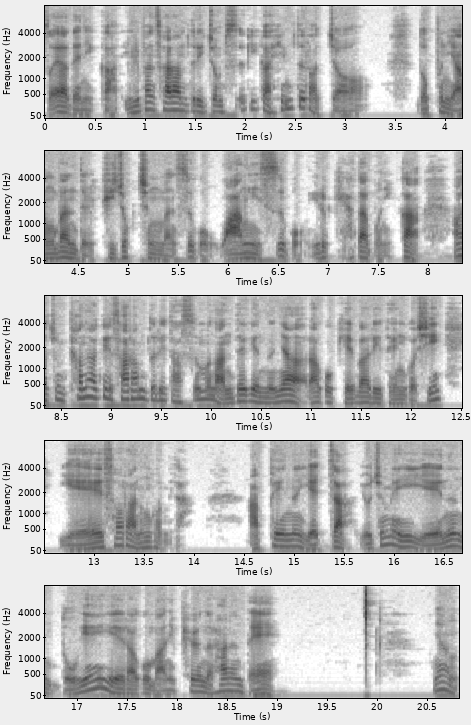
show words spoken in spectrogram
써야 되니까 일반 사람들이 좀 쓰기가 힘들었죠. 높은 양반들 귀족층만 쓰고 왕이 쓰고 이렇게 하다 보니까 아 좀 편하게 사람들이 다 쓰면 안 되겠느냐라고 개발이 된 것이 예서라는 겁니다. 앞에 있는 예자 요즘에 이 예는 노예예라고 많이 표현을 하는데 그냥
